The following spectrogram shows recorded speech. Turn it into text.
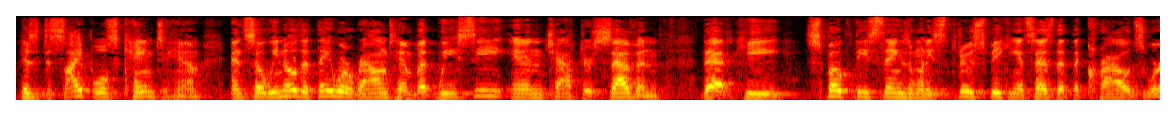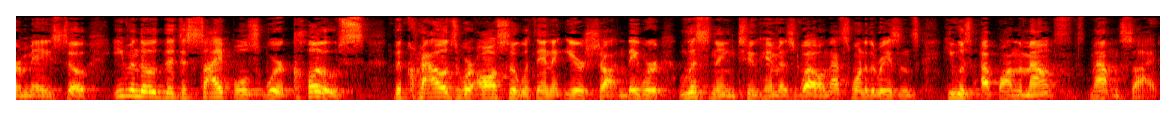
his disciples came to him. And so we know that they were around him, but we see in chapter 7 that he spoke these things, and when he's through speaking, it says that the crowds were amazed. So even though the disciples were close, the crowds were also within an earshot, and they were listening to him as well. And that's one of the reasons he was up on the mount, mountainside.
